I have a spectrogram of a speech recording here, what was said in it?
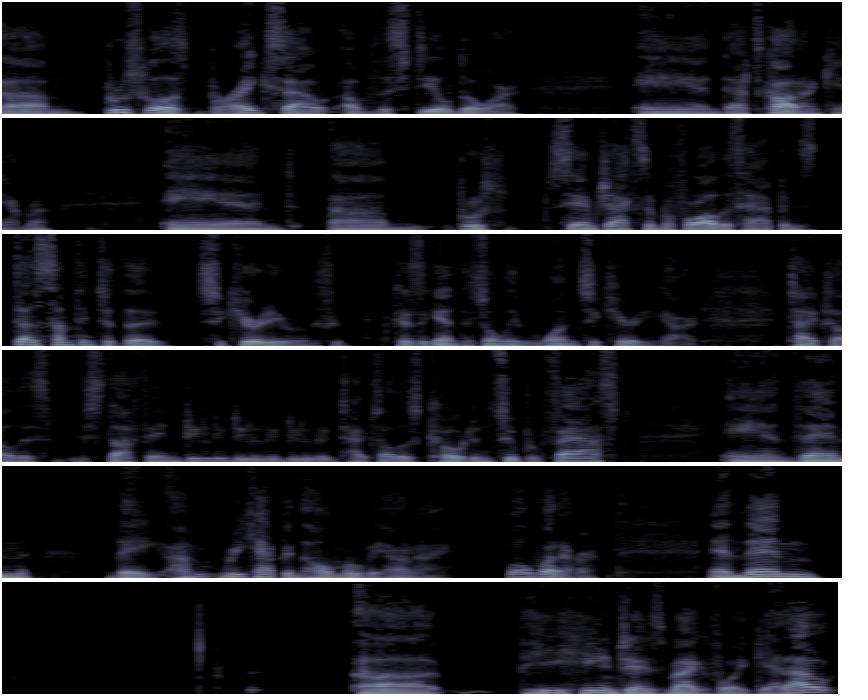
um, Bruce Willis breaks out of the steel door, and that's caught on camera. And um, Bruce Sam Jackson, before all this happens, does something to the security rooms because again, there's only one security guard. Types all this stuff in, types all this code in super fast, and then they I'm recapping the whole movie, aren't I? Well, whatever. And then uh, he he and James McAvoy get out.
